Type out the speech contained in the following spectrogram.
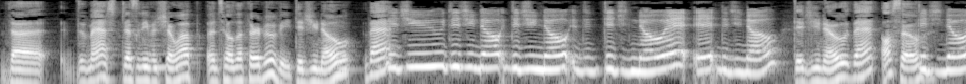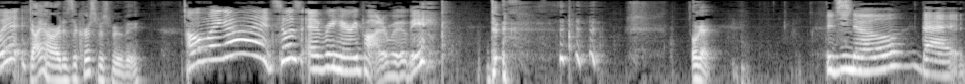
the the mask doesn't even show up until the third movie. Did you know that? Did you did you know did you know did, did you know it it did you know Did you know that? Also, did you know it? Die Hard is a Christmas movie. Oh my god! So is every Harry Potter movie. okay. Did you know that?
